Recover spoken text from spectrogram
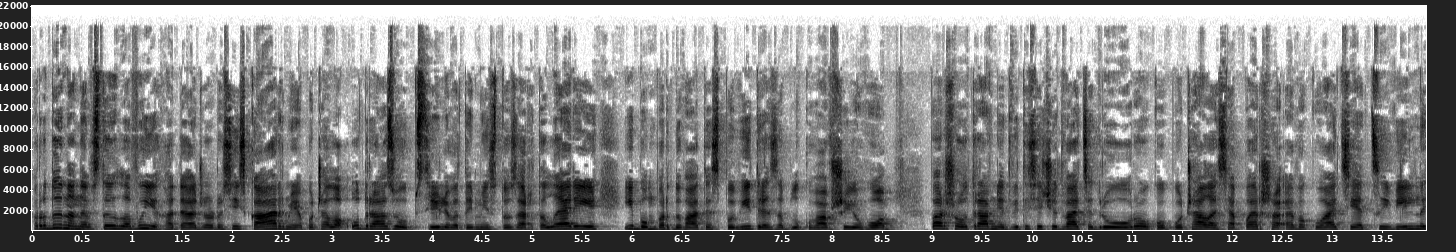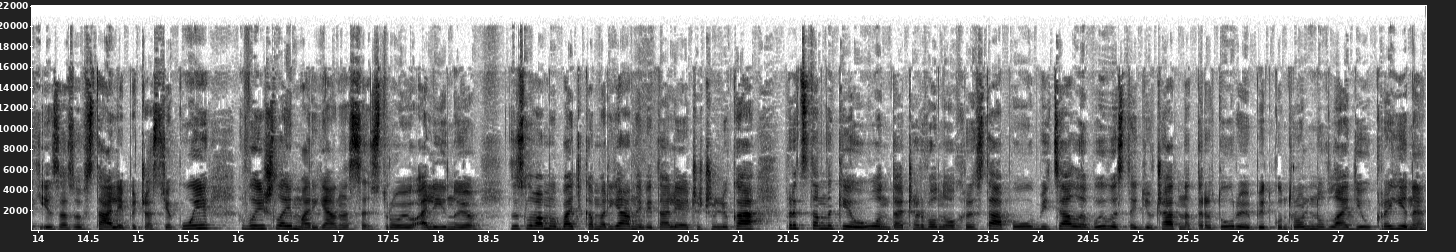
Родина не встигла виїхати, адже російська армія почала одразу обстрілювати місто з артилерії і бомбардувати з повітря, заблокувавши його. 1 травня 2022 року почалася перша евакуація цивільних із Азовсталі, під час якої вийшла й Мар'яна з сестрою Аліною. За словами батька Мар'яни Віталія Чечелюка, представники ООН та Червоного Христа пообіцяли вивести дівчат на територію підконтрольну владі України,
